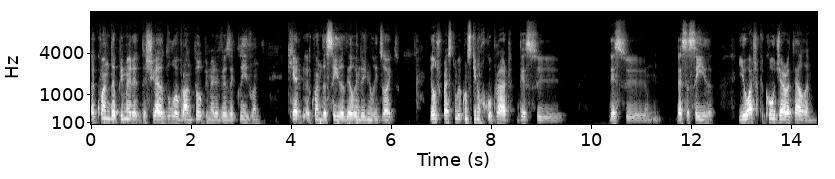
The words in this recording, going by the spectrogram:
a quando da, primeira, da chegada do LeBron pela primeira vez a Cleveland, quer a quando da saída dele em 2018, eles parece que nunca conseguiram recuperar desse, desse, dessa saída. E eu acho que com o Jarrett Allen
